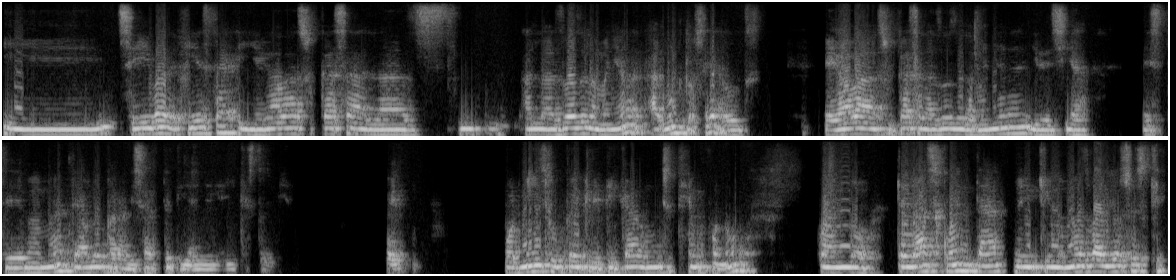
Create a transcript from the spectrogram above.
y se iba de fiesta y llegaba a su casa a las, a las 2 de la mañana, adultos, ¿eh? Adultos. Llegaba a su casa a las 2 de la mañana y decía, este, mamá, te hablo para avisarte que ya y que estoy bien. por mí súper criticado mucho tiempo, ¿no? Cuando te das cuenta de que lo más valioso es que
